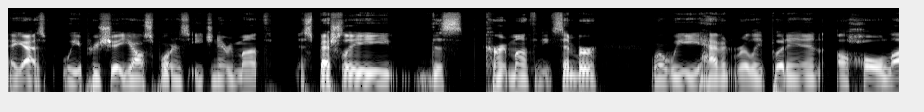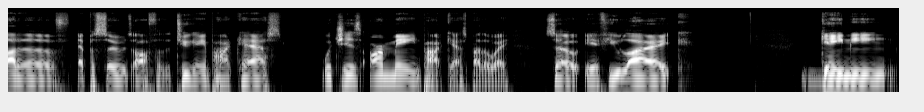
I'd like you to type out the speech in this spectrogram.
Hey guys, we appreciate y'all supporting us each and every month, especially this current month in December, where we haven't really put in a whole lot of episodes off of the Two Game Podcast, which is our main podcast, by the way. So if you like gaming,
